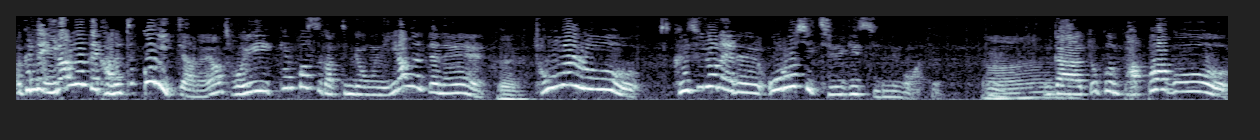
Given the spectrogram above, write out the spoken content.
아, 근데 1학년 때 가는 특권이 있지 않아요? 저희 캠퍼스 같은 경우는 1학년 때는 네. 정말로 그 수련회를 오롯이 즐길 수 있는 것 같아요. 아. 그러니까 조금 밥하고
